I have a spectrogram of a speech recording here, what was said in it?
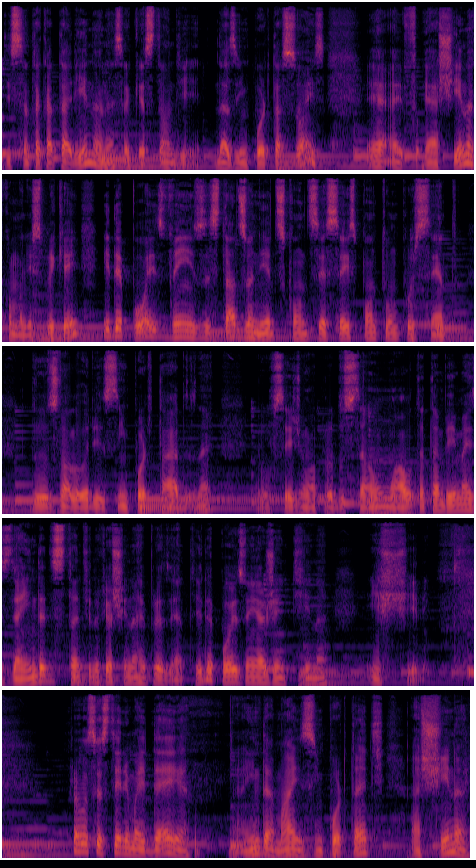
de Santa Catarina nessa questão de, das importações é, é a China, como eu lhe expliquei, e depois vem os Estados Unidos com 16,1% dos valores importados, né? Ou seja, uma produção alta também, mas ainda distante do que a China representa. E depois vem Argentina e Chile. Para vocês terem uma ideia, ainda mais importante, a China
